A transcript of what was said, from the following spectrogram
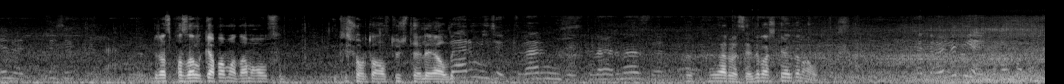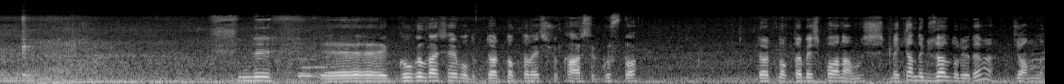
Evet, teşekkürler. Biraz pazarlık yapamadı ama olsun. İki şortu 600 TL'ye aldık. Vermeyecekti, vermeyecekti, vermez mi? Vermeseydi başka yerden aldık. Hadi öyle diyelim o zaman. Şimdi eee, Google'dan şey bulduk. 4.5 şu karşı Gusto. 4.5 puan almış. Mekan da güzel duruyor değil mi? Camlı.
